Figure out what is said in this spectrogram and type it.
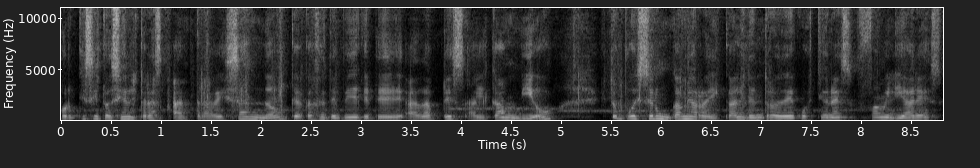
¿por qué situación estarás atravesando que acá se te pide que te adaptes al cambio? Esto puede ser un cambio radical dentro de cuestiones familiares,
